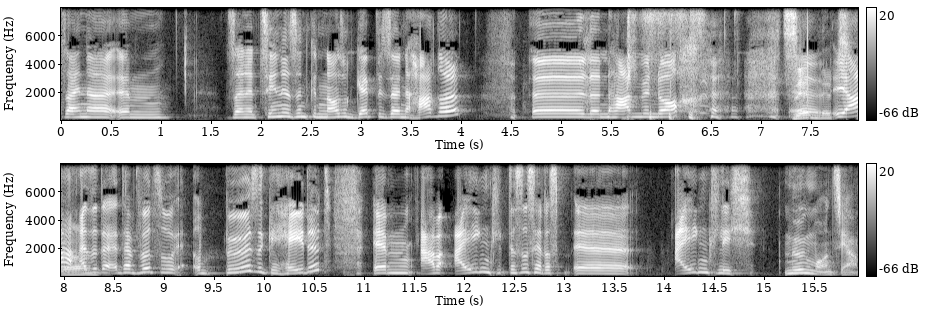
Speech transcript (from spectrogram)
seine, ähm, seine Zähne sind genauso gelb wie seine Haare. Äh, dann haben wir noch. Sehr Äh, nett. ja, also da, da wird so böse gehatet. Ähm, aber eigentlich, das ist ja das, äh, eigentlich mögen wir uns ja.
